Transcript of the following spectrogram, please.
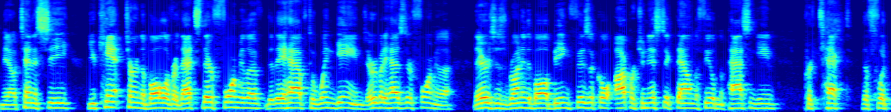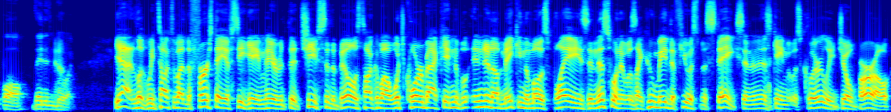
You know, Tennessee, you can't turn the ball over. That's their formula that they have to win games. Everybody has their formula. Theirs is running the ball, being physical, opportunistic down the field in the passing game, protect the football. They didn't yeah. do it. Yeah, look, we talked about the first AFC game here with the Chiefs and the Bills. Talk about which quarterback ended up making the most plays. In this one, it was like who made the fewest mistakes. And in this game, it was clearly Joe Burrow.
